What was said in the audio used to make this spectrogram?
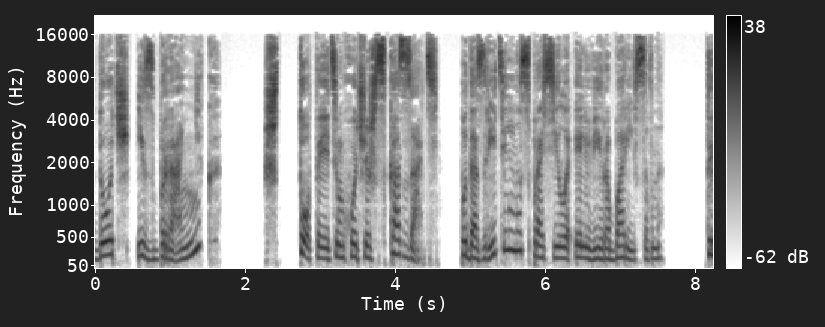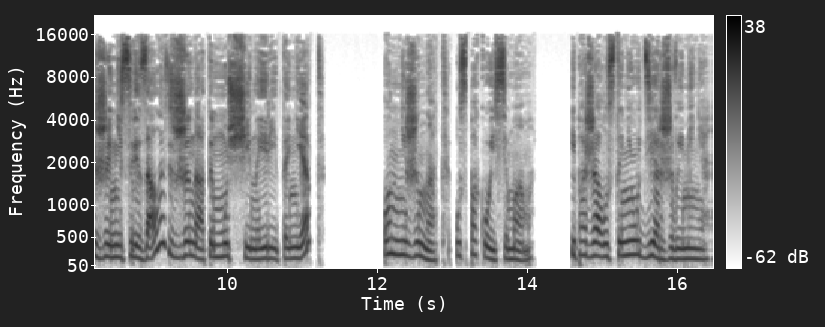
Дочь избранник? Что ты этим хочешь сказать? Подозрительно спросила Эльвира Борисовна. Ты же не связалась с женатым мужчиной, Рита, нет? Он не женат, успокойся, мама. И, пожалуйста, не удерживай меня.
